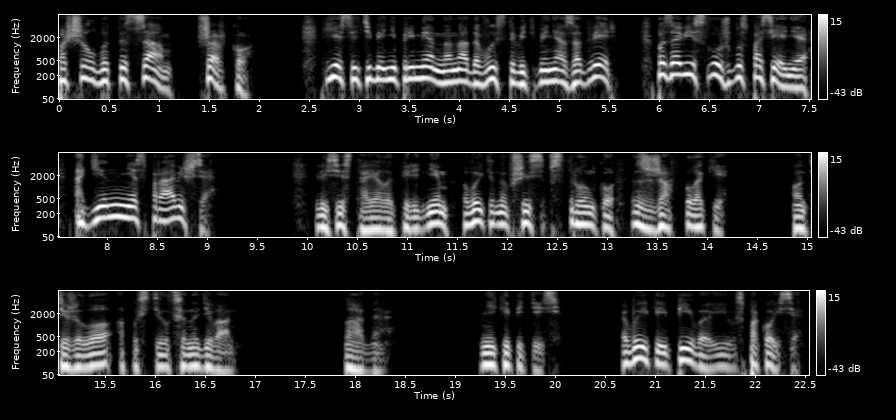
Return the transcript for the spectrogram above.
«Пошел бы ты сам, Шарко! Если тебе непременно надо выставить меня за дверь, позови службу спасения, один не справишься». Люси стояла перед ним, вытянувшись в струнку, сжав кулаки. Он тяжело опустился на диван. «Ладно, не кипятись. Выпей пиво и успокойся.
